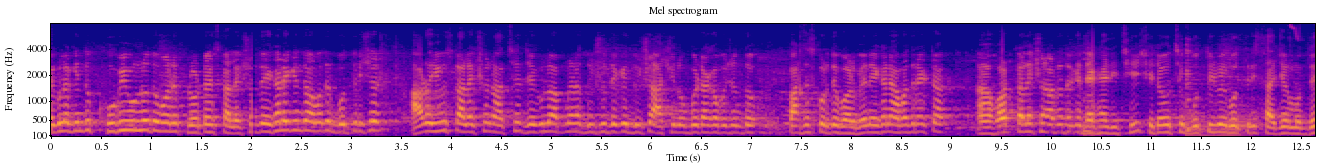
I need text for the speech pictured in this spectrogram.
এগুলো কিন্তু খুবই উন্নত মানের ফ্লোর টাইলস কালেকশন তো এখানে কিন্তু আমাদের বত্রিশের আরও ইউজ কালেকশন আছে, যেগুলো আপনারা দুশো থেকে দুশো আশি নব্বই টাকা পর্যন্ত পারচেস করতে পারবেন। এখানে আমাদের একটা হট কালেকশন আপনাদেরকে দেখাই দিচ্ছি। সেটা হচ্ছে বত্রিশ বাই বত্রিশ সাইজের মধ্যে।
